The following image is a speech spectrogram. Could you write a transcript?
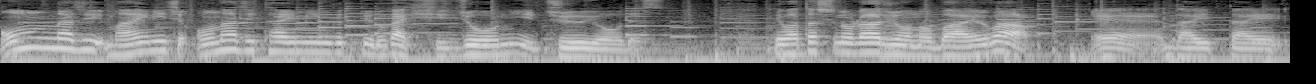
同じ毎日同じタイミングっていうのが非常に重要です。で私のラジオの場合は、えー、だいたい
